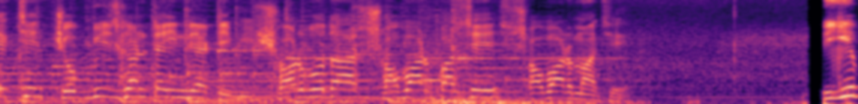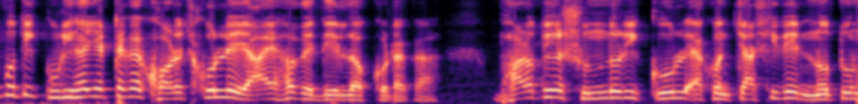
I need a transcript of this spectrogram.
দেখছেন চব্বিশ ঘণ্টা ইন্ডিয়া টিভি। সর্বদা সবার পাশে, সবার মাঝে। বিঘে প্রতি কুড়ি হাজার টাকা খরচ করলে আয় হবে দেড় লক্ষ টাকা। ভারতীয় সুন্দরী কুল এখন চাষিদের নতুন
